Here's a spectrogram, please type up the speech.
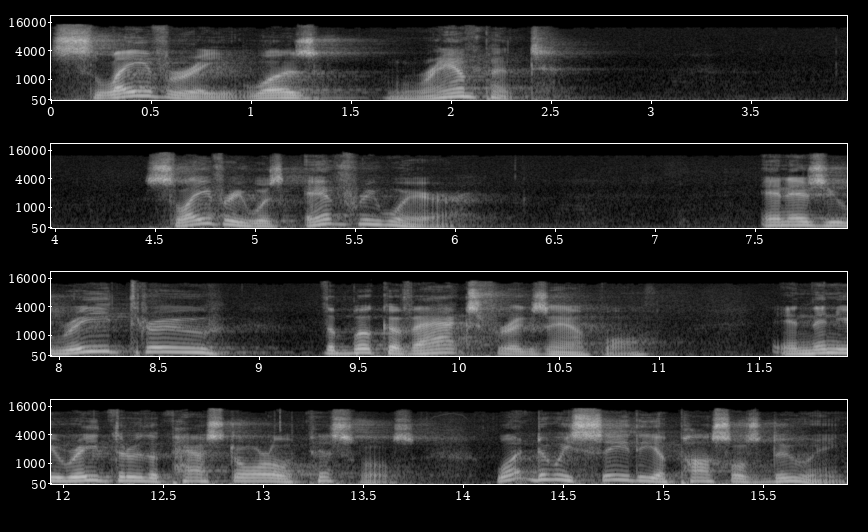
Slavery was rampant. Slavery was everywhere. And as you read through the book of Acts, for example, and then you read through the pastoral epistles, what do we see the apostles doing?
